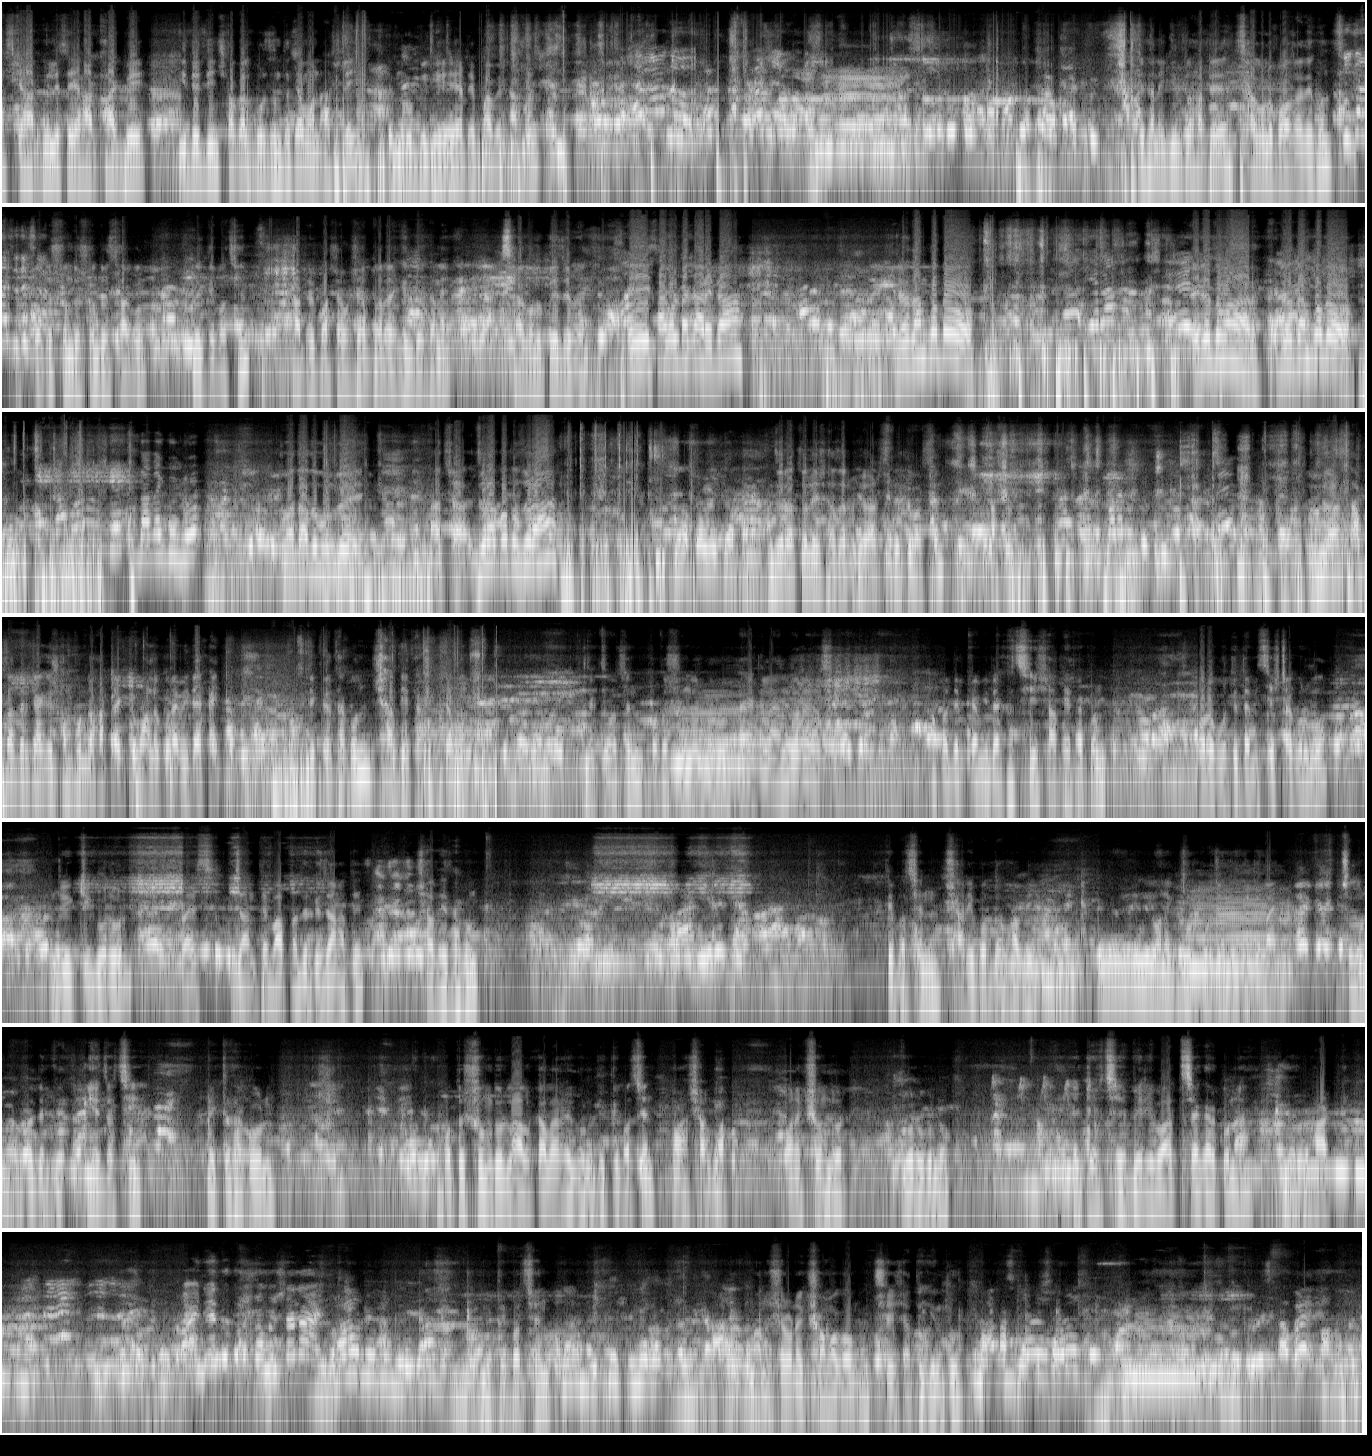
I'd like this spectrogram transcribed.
আজকে হাট মিলেছে হাট থাকবে। ঈদের দিন সকাল পর্যন্ত কেমন? আসলেই মুরব্বীকে হাটে পাবেন। আসুন। এখানে কিন্তু হাটে ছাগলও পাওয়া যায় দেখুন। কত সুন্দর সুন্দর ছাগল দেখতে পাচ্ছেন। হাটের পাশাপাশি আপনারা কিন্তু এখানে ছাগলও পেয়ে যাবেন। এই ছাগলটা কার এটা? এটার দাম কত? এটা তোমার? এটার দাম কত? তোমার দাদু বলবে? আচ্ছা জোড়া কত জোড়া? জোড়া চল্লিশ হাজার ভিউয়ার্স দেখতে পাচ্ছেন। ভিউয়ার্স আপনাদেরকে আগে সম্পূর্ণ হাটটা একটু ভালো করে আমি দেখাই। দেখতে থাকুন, সাথেই থাকুন, কেমন? দেখতে পাচ্ছেন, কত সুন্দর গরু, এক লাইন ধরে আছে। আপনাদেরকে আমি দেখাচ্ছি সাথে থাকুন। পরবর্তীতে আমি চেষ্টা করব দু একটি গরুর প্রাইস জানতে বা আপনাদেরকে জানাতে। সাথে থাকুন। দেখতে পাচ্ছেন সারিবদ্ধ ভাবে অনেক দূর পর্যন্ত কিন্তু লাইন। চলুন, আপনাদেরকে নিয়ে যাচ্ছি। দেখতে থাকুন, কত সুন্দর লাল কালারের গরু দেখতে পাচ্ছেন। মাশাল্লাহ অনেক সুন্দর গরুগুলো। এটি হচ্ছে বেরিবাদ চাকারকোনা গরুর হাট। দেখতে পাচ্ছেন, মানুষের অনেক সমাগম, সেই সাথে কিন্তু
